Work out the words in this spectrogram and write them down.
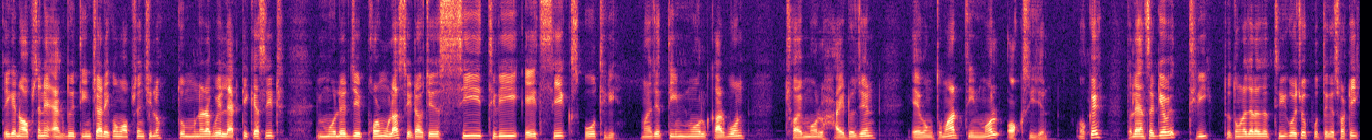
তো এখানে অপশানে এক, দুই, তিন, চার এরকম অপশান ছিল। তো মনে রাখবে ল্যাকটিক অ্যাসিড মোলের যে ফর্মুলা সেটা হচ্ছে C three H six O three মানে হচ্ছে তিন মোল কার্বন ছয় মোল হাইড্রোজেন এবং তোমার তিন মোল অক্সিজেন ওকে তাহলে অ্যান্সার কী হবে? থ্রি তো তোমরা যারা যারা থ্রি করেছ, প্রত্যেকে সঠিক।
